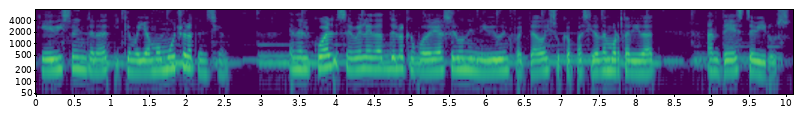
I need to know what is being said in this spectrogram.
que he visto en internet y que me llamó mucho la atención, en el cual se ve la edad de lo que podría ser un individuo infectado y su capacidad de mortalidad ante este virus,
